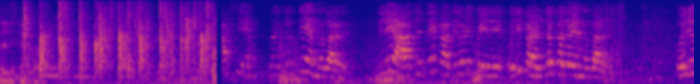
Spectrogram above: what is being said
ഇര- ആശയം പ്രകൃതി എന്നതാണ്. ഇതിലെ ആദ്യത്തെ കഥയുടെ പേര് ഒരു കഴുതക്കഥ എന്നതാണ്. ഒരു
